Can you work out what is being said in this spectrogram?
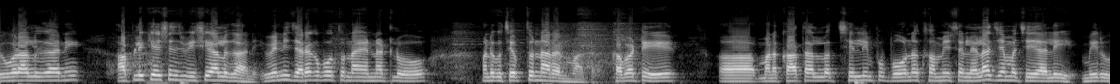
వివరాలు కానీ అప్లికేషన్స్ విషయాలు కానీ ఇవన్నీ జరగబోతున్నాయి అన్నట్లు మనకు చెప్తున్నారనమాట కాబట్టి మన ఖాతాల్లో చెల్లింపు బోనస్ కమిషన్లు ఎలా జమ చేయాలి? మీరు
